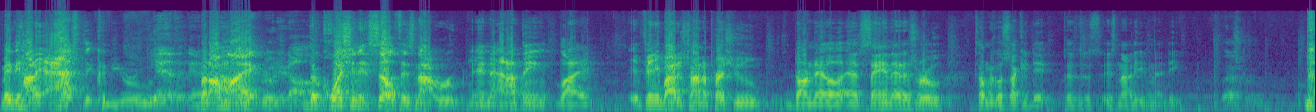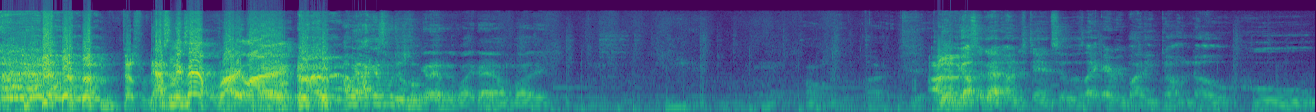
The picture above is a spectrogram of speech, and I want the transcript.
Maybe how they asked it could be rude. Yeah, that's- yeah, but I I'm like rude at all. the question itself is not rude, and and I think like if anybody's trying to press you, Darnell, as saying that is rude, tell them to go suck your dick because it's, it's not even that deep. That's rude. That's what That's an example, right? Like, like, I mean, I guess we're just looking at it like, damn, like. I, Yeah, we also got to understand too is like everybody don't know who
